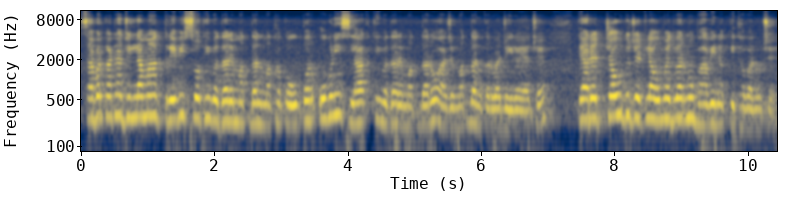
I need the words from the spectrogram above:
સાબરકાંઠા જિલ્લામાં ત્રેવીસોથી વધારે મતદાન મથકો ઉપર ઓગણીસ લાખથી વધારે મતદારો આજે મતદાન કરવા જઈ રહ્યા છે. ત્યારે ચૌદ જેટલા ઉમેદવારનું ભાવિ નક્કી થવાનું છે.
